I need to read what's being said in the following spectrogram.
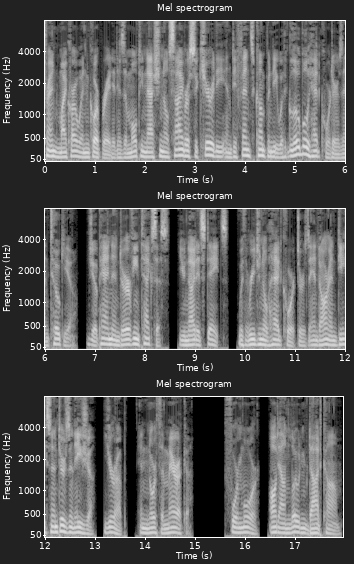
Trend Micro Incorporated is a multinational cybersecurity and defense company with global headquarters in Tokyo, Japan and Irving, Texas, United States, with regional headquarters and R&D centers in Asia, Europe, and North America. For more, auddownloadm.com.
